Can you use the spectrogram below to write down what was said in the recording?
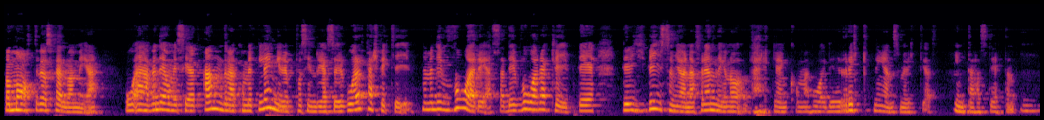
vad matar vi oss själva med? Och även det om vi ser att andra har kommit längre på sin resa ur vårt perspektiv. Nej men det är vår resa, det är våra kliv. Det är, det är vi som gör den här förändringen och verkligen komma ihåg det är riktningen som är viktigast, inte hastigheten. Mm.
